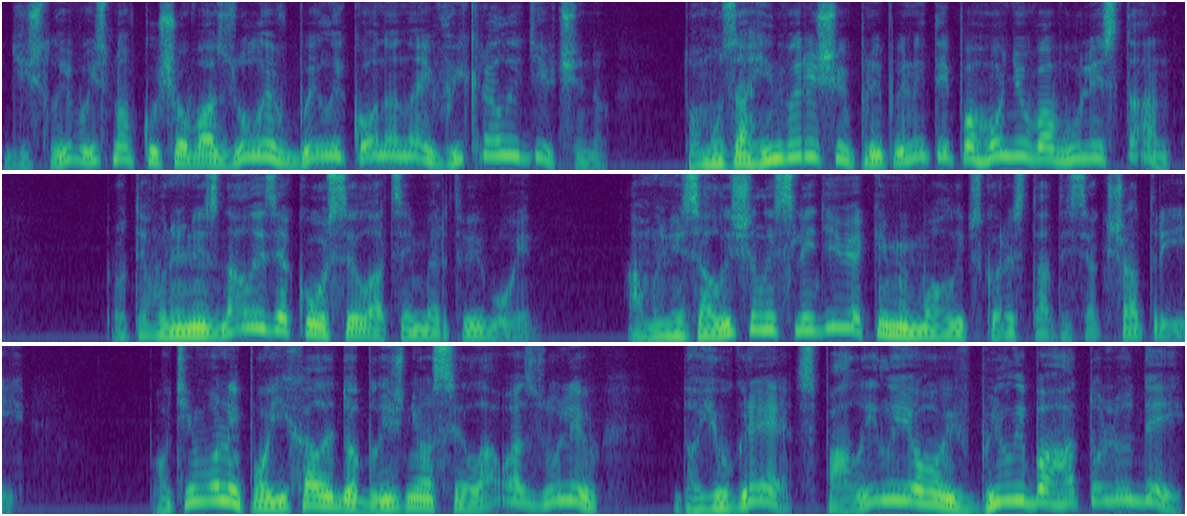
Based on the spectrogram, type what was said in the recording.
Дійшли висновку, що вазули вбили Конана і викрали дівчину. Тому загін вирішив припинити погоню в Авгулістан. Проте вони не знали, з якого села цей мертвий воїн. А ми не залишили слідів, якими могли б скористатися кшатрії. Потім вони поїхали до ближнього села Вазулів, до Югре, спалили його і вбили багато людей.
